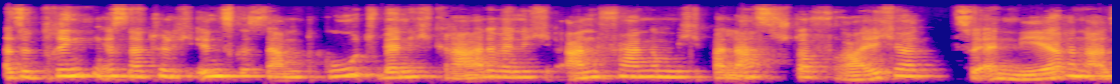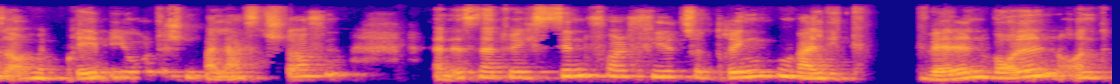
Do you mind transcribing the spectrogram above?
also trinken ist natürlich insgesamt gut, wenn ich gerade, wenn ich anfange, mich ballaststoffreicher zu ernähren, also auch mit präbiotischen Ballaststoffen, dann ist natürlich sinnvoll viel zu trinken, weil die Quellen wollen und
